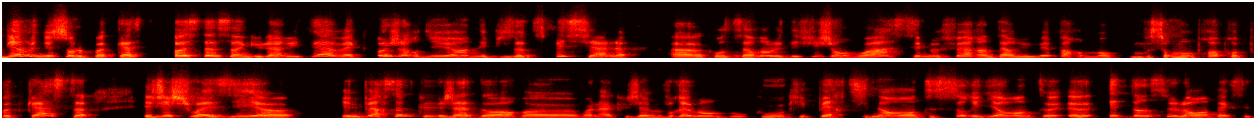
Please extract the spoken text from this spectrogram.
Bienvenue sur le podcast Host à Singularité avec aujourd'hui un épisode spécial euh, concernant le défi J'envoie, c'est me faire interviewer par sur mon propre podcast. Et j'ai choisi euh, une personne que j'adore, euh, voilà, que j'aime vraiment beaucoup, qui est pertinente, souriante, étincelante, etc.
